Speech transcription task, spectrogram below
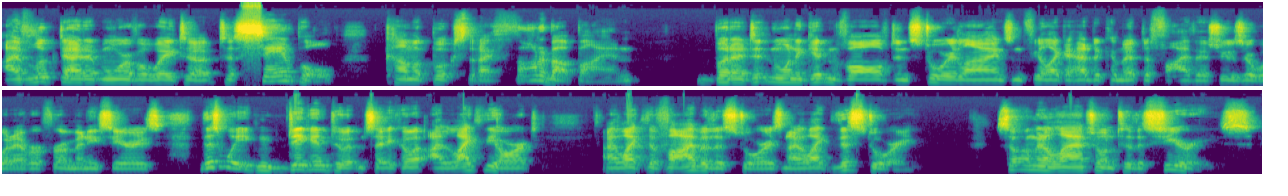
I've looked at it more of a way to, to sample comic books that I thought about buying, but I didn't want to get involved in storylines and feel like I had to commit to five issues or whatever for a miniseries. This way you can dig into it and say, I like the art, I like the vibe of the stories, and I like this story. So I'm going to latch onto the series.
